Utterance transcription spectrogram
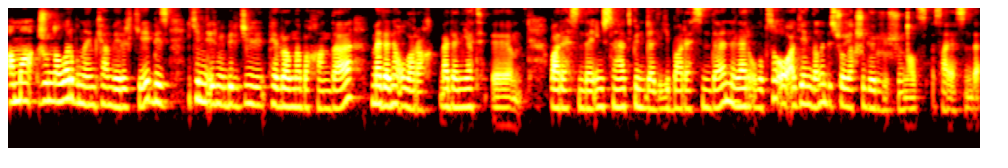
Amma jurnallar buna imkan verir ki, biz 2021-ci il fevralına baxanda mədəni olaraq mədəniyyət barəsində, incəsənət gündəliyi barəsində nələr olubsa, o agendanı biz çox yaxşı görürük jurnal sayəsində.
